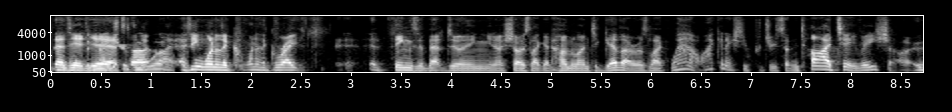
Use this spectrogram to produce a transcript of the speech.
That's it. Yeah. So. I, I think one of the one of the great things about doing you know shows like at Home Alone together I was like, wow, I can actually produce an entire TV show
